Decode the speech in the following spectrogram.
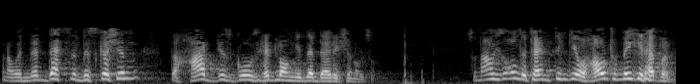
Now when that, that's the discussion, the heart just goes headlong in that direction also. So now he's all the time thinking of how to make it happen.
